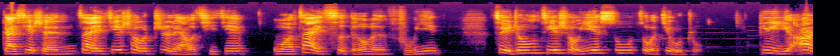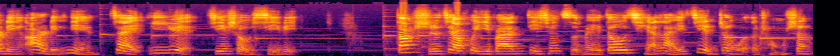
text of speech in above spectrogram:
感谢神，在接受治疗期间，我再次得闻福音，最终接受耶稣做救主，并于2020年在医院接受洗礼。当时教会一般弟兄姊妹都前来见证我的重生。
